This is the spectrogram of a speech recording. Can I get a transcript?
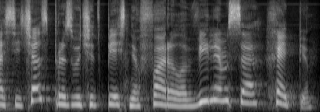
А сейчас прозвучит песня Фаррелла Вильямса «Хэппи».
